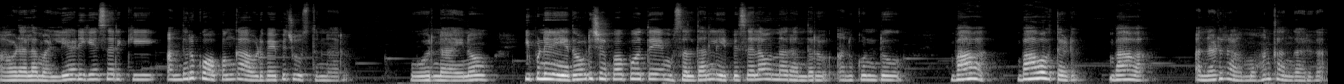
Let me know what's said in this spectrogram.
ఆవిడ అలా మళ్ళీ అడిగేసరికి అందరూ కోపంగా ఆవిడ వైపు చూస్తున్నారు. ఓర్ నాయనో ఇప్పుడు నేను ఏదో ఒకటి చెప్పకపోతే ముసల్దాన్ని లేపేసేలా ఉన్నారు అందరూ అనుకుంటూ బావా బావవుతాడు బావా అన్నాడు రామ్మోహన్ కంగారుగా.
